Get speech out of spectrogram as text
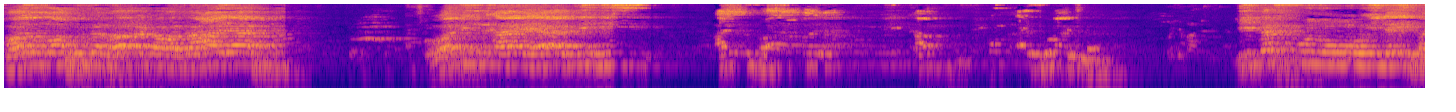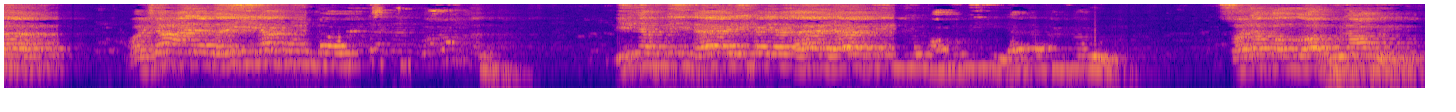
قال الله تبارك وتعالى ومن آياته أن خلق لكم من أنفسكم أزواجا. لتسكنوا إليها وجعل بينكم مودة ورحمة إن في ذلك لآيات لقوم يتفكرون. صدق الله العظيم.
